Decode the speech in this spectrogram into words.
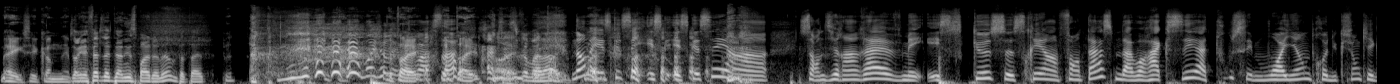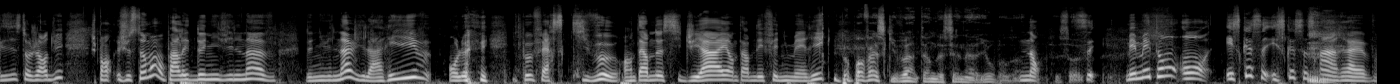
Ben, c'est comme Vous auriez fait le dernier Spider-Man, peut-être. Moi j'aurais aimé voir ça. Peut-être. Peut-être. Non, mais est-ce que c'est est-ce que, est-ce que c'est un sans dire un rêve, mais est-ce que ce serait un fantasme d'avoir accès à tous ces moyens de production qui existent aujourd'hui? Je pense justement, on parlait de Denis Villeneuve. Denis Villeneuve, il arrive, on le, il peut faire ce qu'il veut en termes de CGI, en termes d'effets numériques. Il peut pas faire ce qu'il veut en termes de scénario, par exemple. Non. C'est ça. C'est- Mais mettons, on... est-ce que c'est- est-ce que ce serait un rêve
